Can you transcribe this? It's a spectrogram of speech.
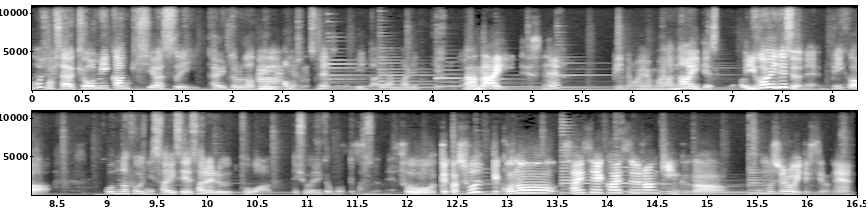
もしかしたら興味喚起しやすいタイトルだったのかもしれないですね、その美の誤りっていうのが。7位ですね。美の誤り。7位です。意外ですよね。美がこんな風に再生されるとはって正直思ってましたよね。そう。てか、正直この再生回数ランキングが面白いですよね。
